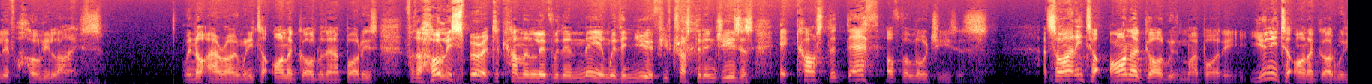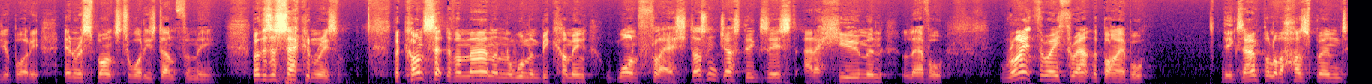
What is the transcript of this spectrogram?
live holy lives. We're not our own. We need to honor God with our bodies. For the Holy Spirit to come and live within me and within you, if you've trusted in Jesus, it cost the death of the Lord Jesus. And so I need to honor God with my body. You need to honor God with your body in response to what He's done for me. But there's a second reason. The concept of a man and a woman becoming one flesh doesn't just exist at a human level. Right the way throughout the Bible, the example of a husband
